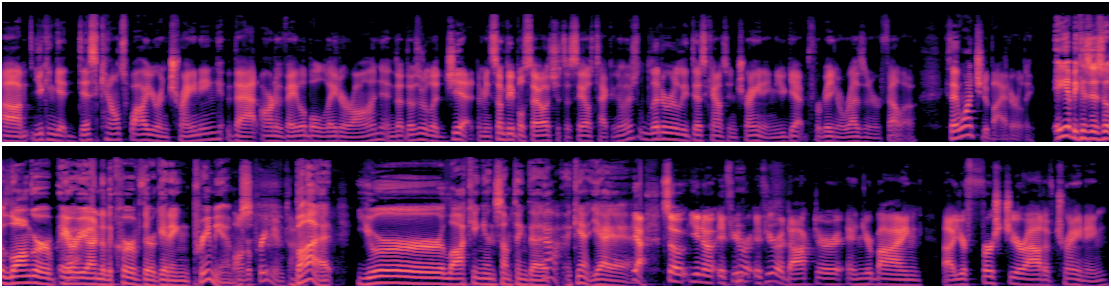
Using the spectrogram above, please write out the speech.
um, you can get discounts while you're in training that aren't available later on, and th- those are legit. I mean, some people say, "Oh, it's just a sales tactic." No, there's literally discounts in training you get for being a resident or fellow because they want you to buy it early, Yeah, because there's a longer area under the curve. They're getting premiums. longer premium time. But you're locking in something that Yeah. again, yeah, yeah, yeah. yeah, so you know, if you're if you're a doctor and you're buying uh, your first year out of training,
